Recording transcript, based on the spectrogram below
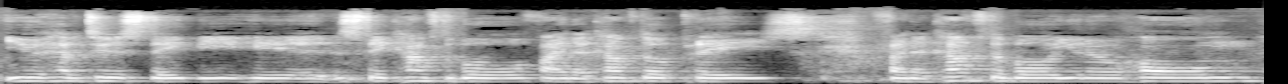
you have to stay be here, stay comfortable, find a comfortable place, find a comfortable, you know, home,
